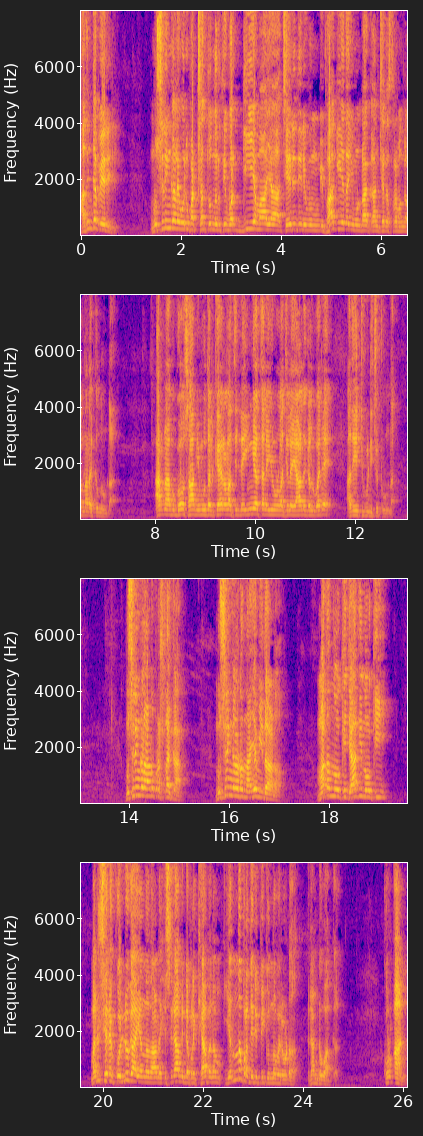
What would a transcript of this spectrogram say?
അതിന്റെ പേരിൽ മുസ്ലിങ്ങളെ ഒരു പക്ഷത്തു നിർത്തി വർഗീയമായ ചേരിതിരിവും വിഭാഗീയതയും ഉണ്ടാക്കാൻ ചില ശ്രമങ്ങൾ നടക്കുന്നുണ്ട്. അർണാബ് ഗോസ്വാമി മുതൽ കേരളത്തിന്റെ ഇങ്ങേ തലയിലുള്ള ചില ആളുകൾ വരെ അത് ഏറ്റുപിടിച്ചിട്ടുണ്ട്. മുസ്ലിങ്ങളാണ് പ്രശ്നക്കാർ. മുസ്ലിങ്ങളുടെ നയം ഇതാണ്. മതം നോക്കി ജാതി നോക്കി മനുഷ്യരെ കൊല്ലുക എന്നതാണ് ഇസ്ലാമിന്റെ പ്രഖ്യാപനം എന്ന് പ്രചരിപ്പിക്കുന്നവരോട് രണ്ട് വാക്ക്. ഖുർആൻ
